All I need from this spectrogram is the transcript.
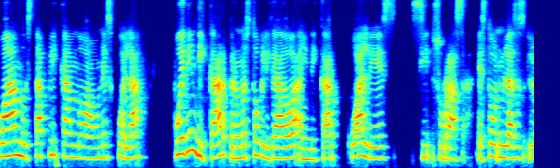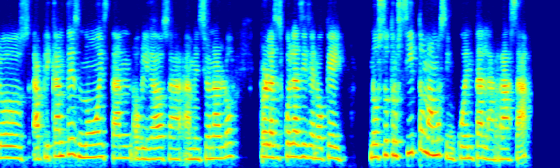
cuando está aplicando a una escuela puede indicar, pero no está obligado a indicar cuál es su raza. Esto, las, los aplicantes no están obligados a, mencionarlo, pero las escuelas dicen, ok, nosotros sí tomamos en cuenta la raza,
